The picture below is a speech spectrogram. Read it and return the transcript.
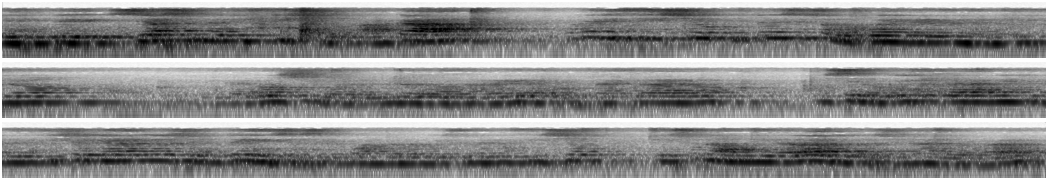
este, se hace un edificio acá, un edificio que ustedes eso lo pueden leer en el libro de Carossi o en el libro de Bajarreira, porque está claro, dice lo que es claramente un edificio, y ha habido sentencias en cuanto a lo que es un edificio, es una unidad habitacional, ¿verdad?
